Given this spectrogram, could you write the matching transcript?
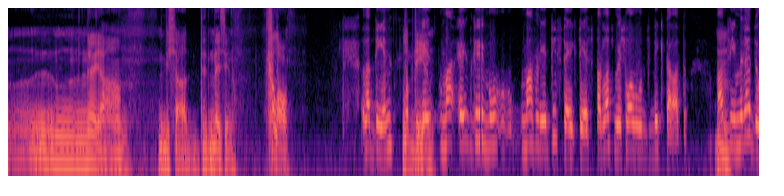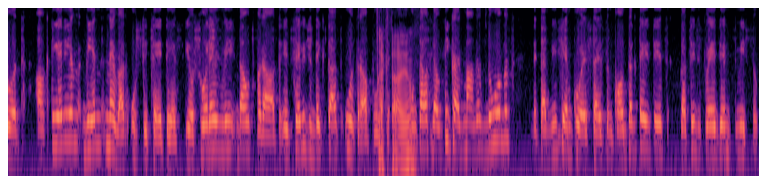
Nu, jā, visādi nezinu. Halo! Labdien! Labdien. Es, ma, es gribu mazliet izteikties par latviešu valodas diktātu. Mm. Acīm redzot, aktieriem vien nevar uzticēties, jo šoreiz bija daudz parāda. Ir sevišķi diktāts otrā pusē. Ak, tā, jā. un tās nav tikai manas domas, bet ar visiem, ko es esmu kontaktējies, kas ir slēdziens visu.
